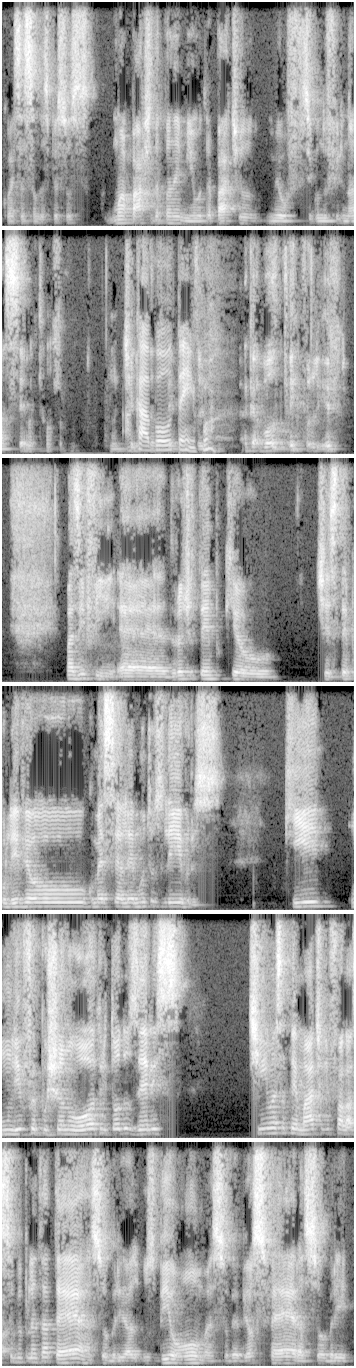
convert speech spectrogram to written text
Com exceção das pessoas uma parte da pandemia, outra parte o meu segundo filho nasceu, então acabou o tempo. tempo. Acabou o tempo livre. Mas enfim, é, durante o tempo que eu tinha esse tempo livre, eu comecei a ler muitos livros, que um livro foi puxando o outro e todos eles tinham essa temática de falar sobre o planeta Terra, sobre os biomas, sobre a biosfera, sobre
